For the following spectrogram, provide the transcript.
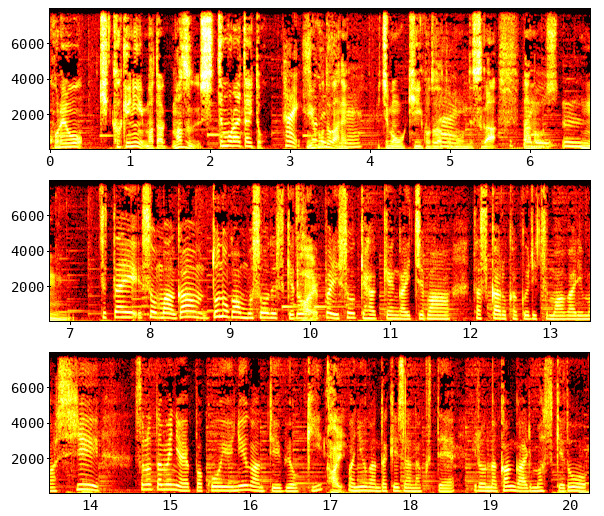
これをきっかけにまたまず知ってもらいたいとはいいうことがねね一番大きいことだと思うんですが、やっぱりうん。うん絶対そうまあがんどのがんもそうですけど、はい。やっぱり早期発見が一番助かる確率も上がりますしそのためにはやっぱこういう乳がんっていう病気、はい。まあ、乳がんだけじゃなくていろんながんがありますけど、うん。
